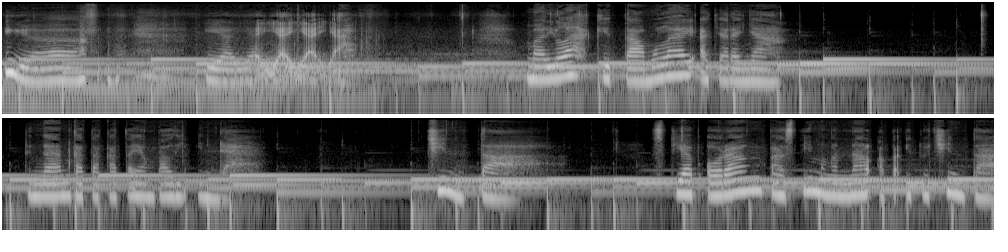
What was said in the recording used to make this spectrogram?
iya iya iya iya iya iya marilah kita mulai acaranya dengan kata-kata yang paling indah cinta setiap orang pasti mengenal apa itu cinta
